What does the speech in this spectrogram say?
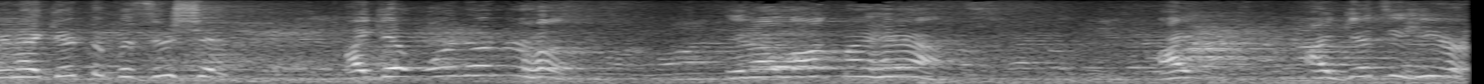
when I get the position, I get one underhook and I lock my hands. I I get to here.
